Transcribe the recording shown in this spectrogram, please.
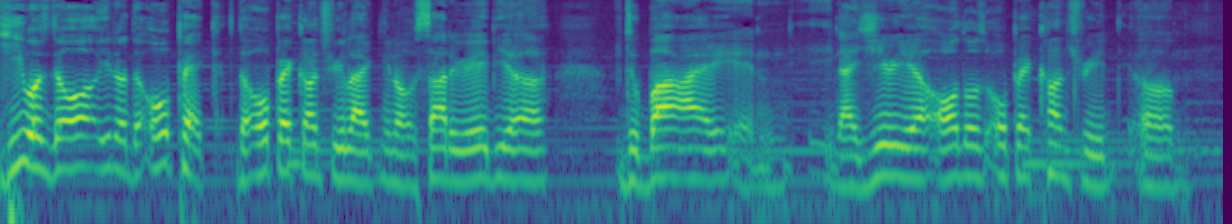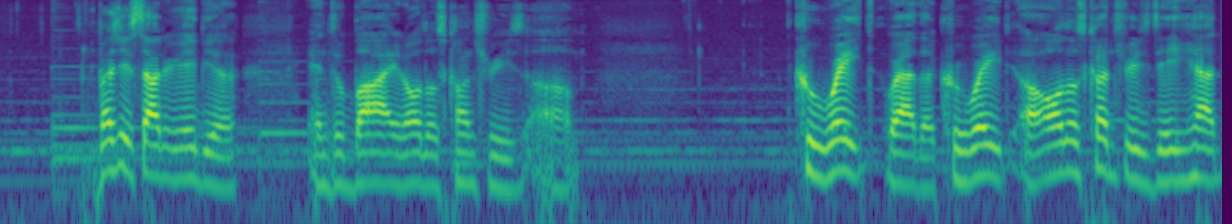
he was the you know the OPEC, the OPEC country like you know Saudi Arabia, Dubai, and Nigeria, all those OPEC countries, um, especially Saudi Arabia and Dubai and all those countries. Um, Kuwait, rather, Kuwait, uh, all those countries, they had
